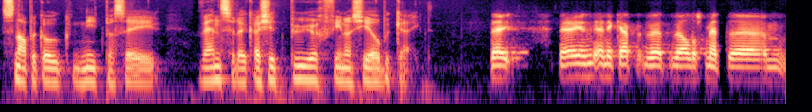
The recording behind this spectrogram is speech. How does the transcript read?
snap ik ook niet per se wenselijk als je het puur financieel bekijkt. Nee, nee en, en ik heb wel eens met um,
